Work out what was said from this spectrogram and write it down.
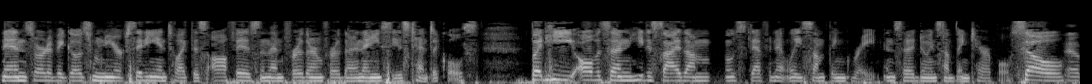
in. Sort of, it goes from New York City into like this office, and then further and further, and then you see his tentacles. But he all of a sudden he decides I'm most definitely something great instead of doing something terrible. So. Yeah,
